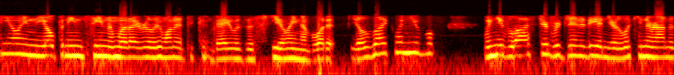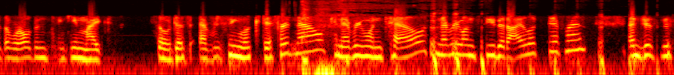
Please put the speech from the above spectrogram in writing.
feeling, the opening scene, and what I really wanted to convey was this feeling of what it feels like when you've when you've lost your virginity and you're looking around at the world and thinking like, so does everything look different now? Can everyone tell? Can everyone see that I look different? And just this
